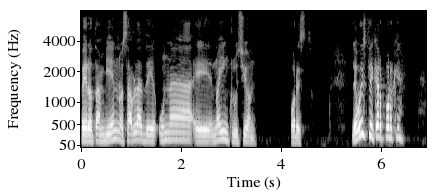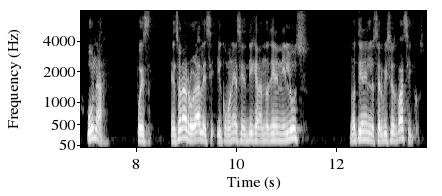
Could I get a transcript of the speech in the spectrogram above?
pero también nos habla de una, eh, no hay inclusión por esto. Le voy a explicar por qué. Una, pues en zonas rurales y comunidades indígenas no tienen ni luz no tienen los servicios básicos.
